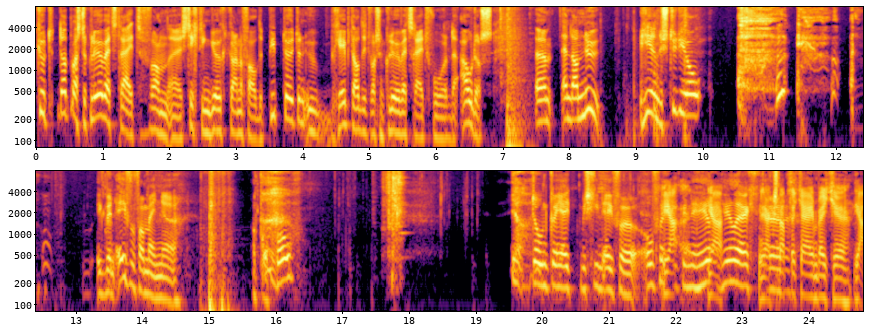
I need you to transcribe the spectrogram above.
Goed, dat was de kleurwedstrijd van eh, Stichting Jeugdcarnaval de Piepteuten. U begreep het al, dit was een kleurwedstrijd voor de ouders. Ehm, en dan nu, hier in de studio. Ik ben even van mijn. eh apropos. Ja, Toon, kan jij het misschien even over? Ja, ik ben heel, ja. heel erg. Ja, ik eh, snap dat jij een beetje. Ja,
